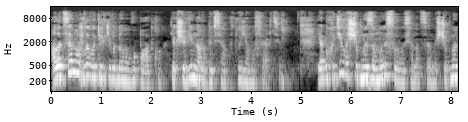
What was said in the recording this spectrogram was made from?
Але це можливо тільки в одному випадку, якщо Він народився в твоєму серці. Я би хотіла, щоб ми замислилися над цим, щоб ми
